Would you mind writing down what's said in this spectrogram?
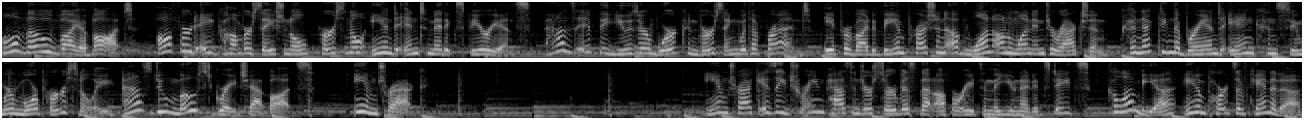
although via bot, offered a conversational, personal, and intimate experience, as if the user were conversing with a friend. It provided the impression of one-on-one interaction, connecting the brand and consumer more personally, as do most great chatbots. Amtrak Amtrak is a train passenger service that operates in the United States, Colombia, and parts of Canada.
